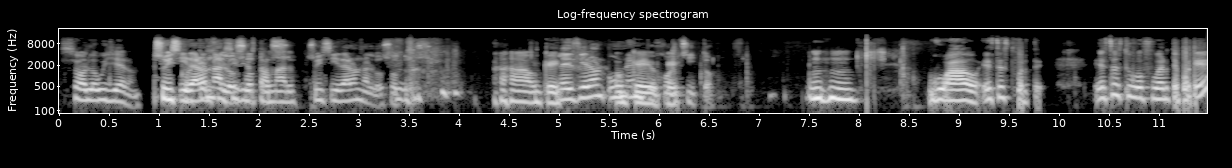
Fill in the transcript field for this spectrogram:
solo huyeron. Suicidaron a los está otros. mal. Suicidaron a los otros. Ajá, ok. Les dieron un empujoncito. Wow, este es fuerte. Este estuvo fuerte. ¿Por qué?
